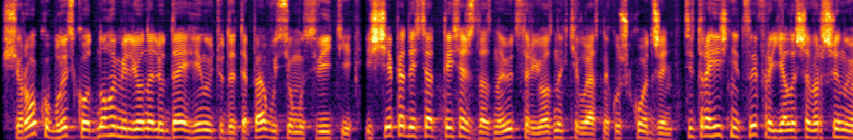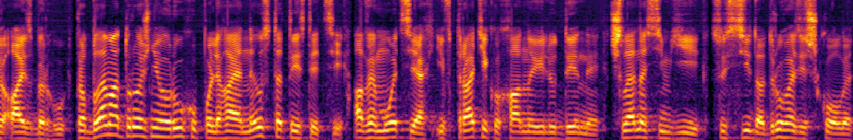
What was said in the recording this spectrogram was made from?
Щороку близько одного мільйона людей гинуть у ДТП в усьому світі, і ще 50 тисяч зазнають серйозних тілесних ушкоджень. Ці трагічні цифри є лише вершиною айсбергу. Проблема дорожнього руху полягає не у статистиці, а в емоціях і втраті коханої людини, члена сім'ї, сусіда, друга зі школи.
